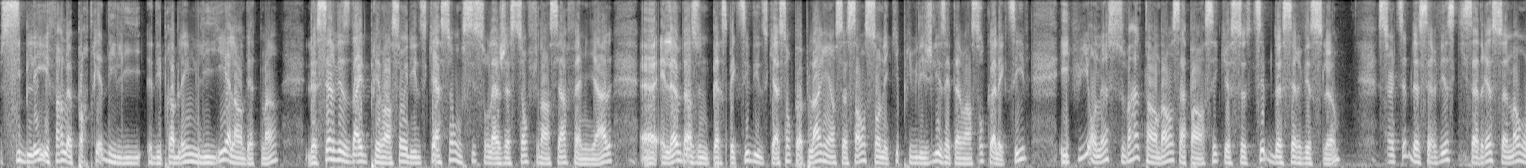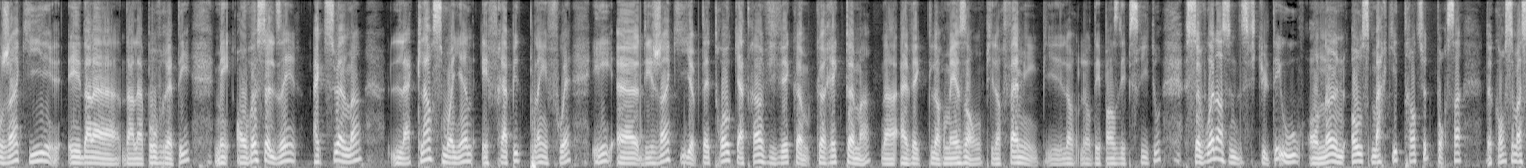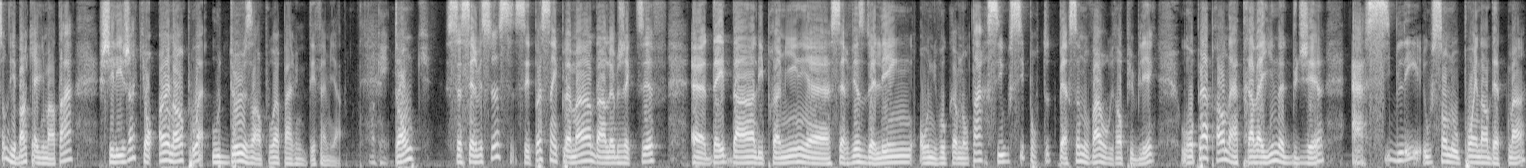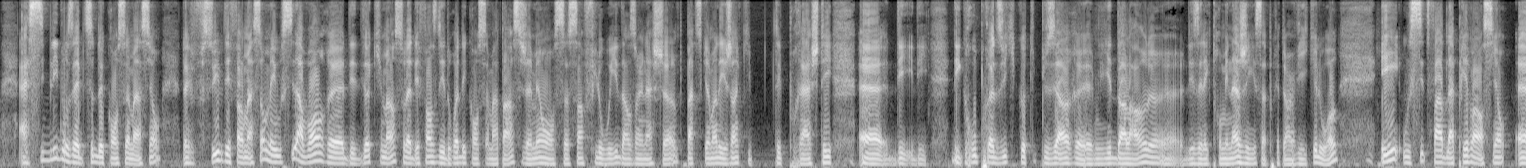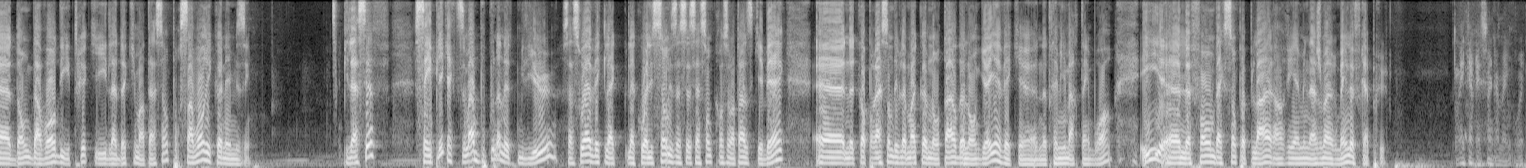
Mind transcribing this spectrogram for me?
cibler et faire le portrait des, des problèmes liés à l'endettement, le service d'aide, prévention et d'éducation aussi sur la gestion financière familiale. Euh, elle œuvre dans une perspective d'éducation populaire et en ce sens, son équipe privilégie les interventions collectives. Et puis, on a souvent tendance à à penser que ce type de service-là, c'est un type de service qui s'adresse seulement aux gens qui est dans la, dans la pauvreté, mais on va se le dire, actuellement, la classe moyenne est frappée de plein fouet et euh, des gens qui, il y a peut-être trois ou quatre ans, vivaient comme correctement avec leur maison, puis leur famille, puis leurs dépenses d'épicerie et tout, se voient dans une difficulté où on a une hausse marquée de 38% de consommation des banques alimentaires chez les gens qui ont un emploi ou deux emplois par unité familiale. Donc, ce service-là, c'est pas simplement dans l'objectif euh, d'être dans les premiers euh, services de ligne au niveau communautaire, c'est aussi pour toute personne ouverte au grand public, où on peut apprendre à travailler notre budget, à cibler où sont nos points d'endettement, à cibler nos habitudes de consommation, de suivre des formations, mais aussi d'avoir euh, des documents sur la défense des droits des consommateurs si jamais on se sent floué dans un achat, particulièrement des gens qui pour acheter euh, des, des, des, gros produits qui coûtent plusieurs euh, milliers de dollars, euh, des électroménagers, ça pourrait être un véhicule ou autre, et aussi de faire de la prévention, donc d'avoir des trucs et de la documentation pour savoir économiser. Puis la CEF s'implique activement beaucoup dans notre milieu, ça soit avec la, coalition des associations de consommateurs du Québec, euh, notre corporation de développement communautaire de Longueuil avec euh, notre ami Martin Bois et euh, le Fonds d'action populaire en réaménagement urbain, le FRAPRU. Intéressant quand même, oui.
